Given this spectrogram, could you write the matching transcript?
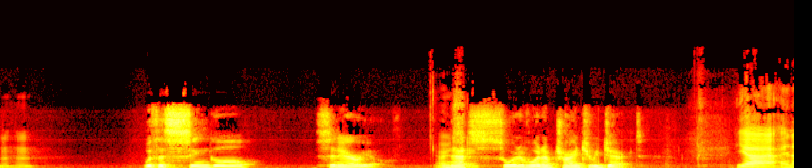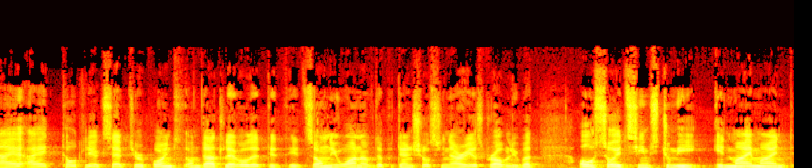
mm-hmm. with a single scenario, and that's sort of what I'm trying to reject. Yeah, and I, I totally accept your point on that level that it, it's only one of the potential scenarios, probably. But also, it seems to me, in my mind,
